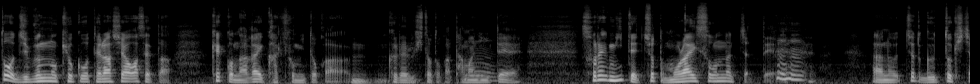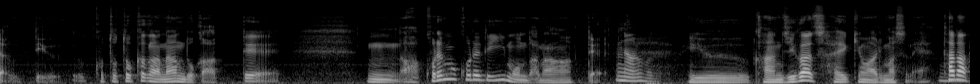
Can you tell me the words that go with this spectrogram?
と自分の曲を照らし合わせた結構長い書き込みとかうんくれる人とかたまにいて、それ見てちょっともらいそうになっちゃって あのちょっとグッときちゃうっていうこととかが何度かあって、うん、あこれもこれでいいもんだなってなるほど。いう感じが最近はありますね。ただやっ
